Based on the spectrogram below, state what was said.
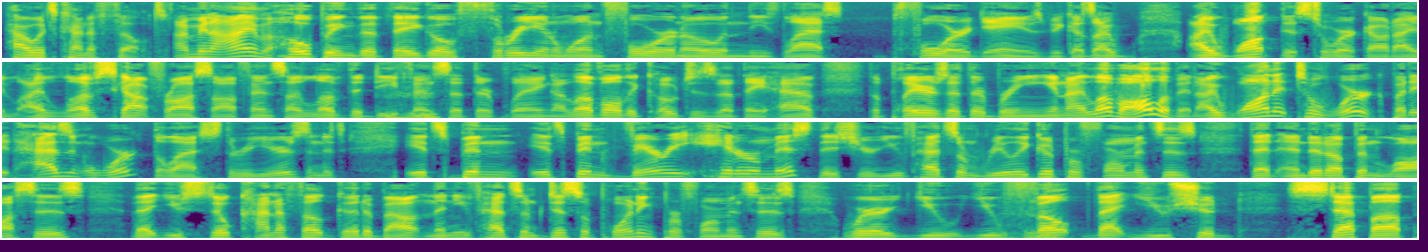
how it's kind of felt. I mean, I'm hoping that they go three and one, four and zero in these last four games because I I want this to work out. I I love Scott Frost's offense. I love the mm-hmm. defense that they're playing. I love all the coaches that they have, the players that they're bringing in. I love all of it. I want it to work, but it hasn't worked the last three years, and it's it's been it's been very hit or miss this year. You've had some really good performances that ended up in losses that you still kind of felt good about, and then you've had some disappointing performances where you you mm-hmm. felt that you should step up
